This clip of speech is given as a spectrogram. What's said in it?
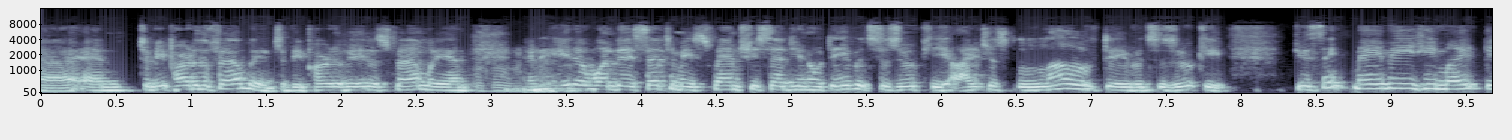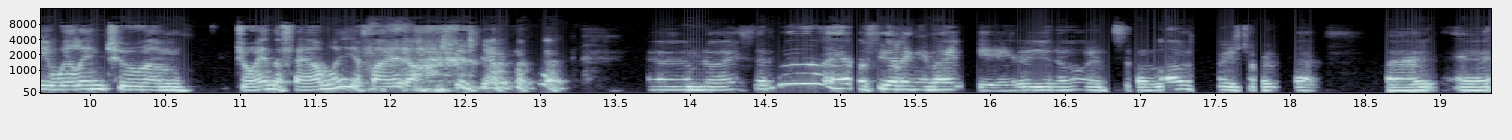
Uh, and to be part of the family and to be part of Ada's family. And, mm-hmm. and Ada one day said to me, Svend, she said, you know, David Suzuki, I just love David Suzuki. Do you think maybe he might be willing to um, join the family if I adopted him? and I said, well, I have a feeling he might be, Ada, you know. And so long story short, uh, uh,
